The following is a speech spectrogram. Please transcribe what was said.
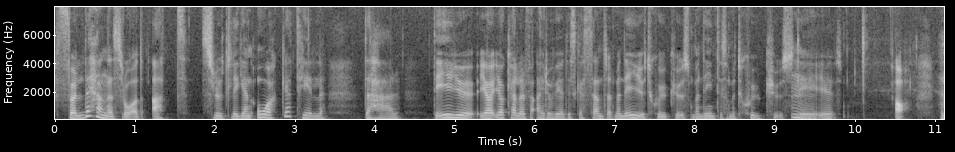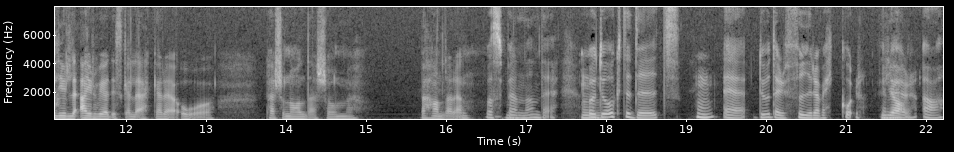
följde hennes råd att slutligen åka till det här det är ju, jag, jag kallar det för ayurvediska centret, men det är ju ett sjukhus, men det är inte som ett sjukhus. Mm. Det är, ja, men det är ayurvediska läkare och personal där som behandlar den. Vad spännande. Mm. Och du åkte dit, Mm. eh, du var där i fyra veckor, eller Ja. hur? Ja.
